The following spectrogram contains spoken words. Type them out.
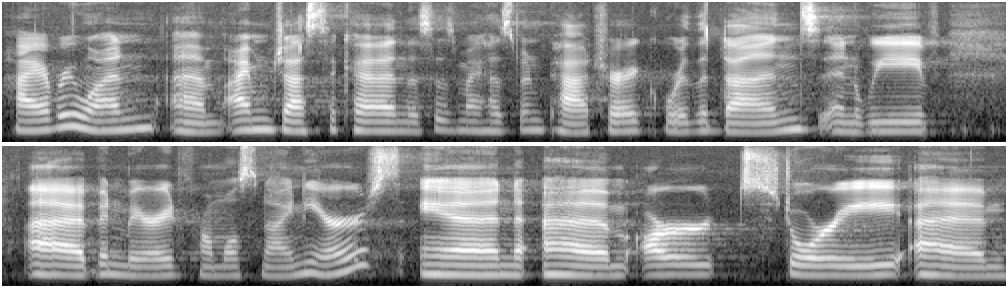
Hi, everyone. Um, I'm Jessica, and this is my husband, Patrick. We're the Duns, and we've uh, been married for almost nine years. And um, our story, um,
